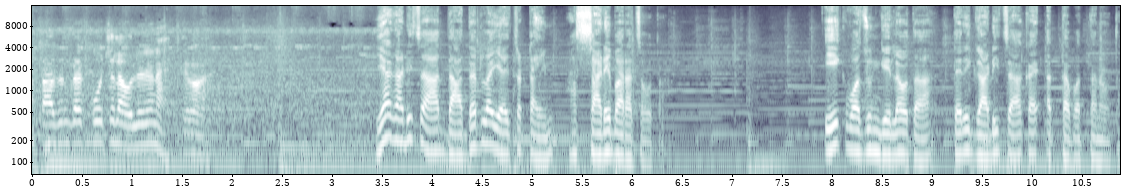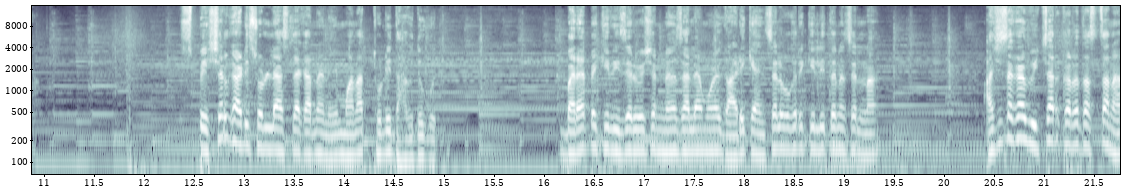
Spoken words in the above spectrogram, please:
आता अजून काय कोच लावलेले नाही ते बघा. या गाडीचा दादरला यायचा टाईम हा साडेबाराचा होता. एक वाजून गेला होता तरी गाडीचा काय आत्तापत्ता नव्हता. स्पेशल गाडी सोडल्या असल्या कारणाने मनात थोडी धाकधूक होती. बऱ्यापैकी रिझर्वेशन न झाल्यामुळे गाडी कॅन्सल वगैरे केली तर नसेल ना? अशी सगळा विचार करत असताना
